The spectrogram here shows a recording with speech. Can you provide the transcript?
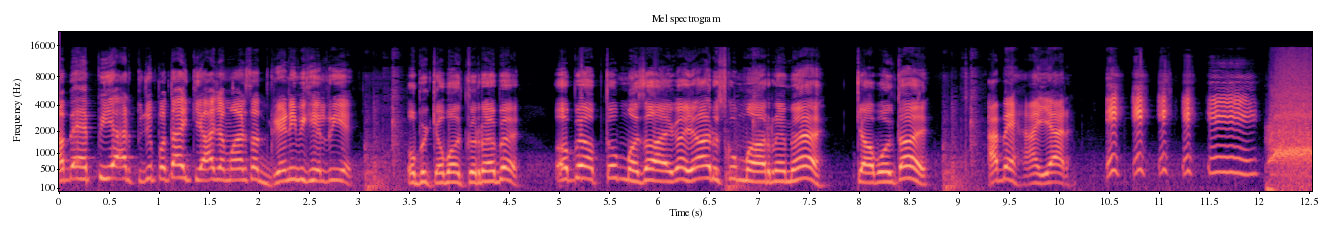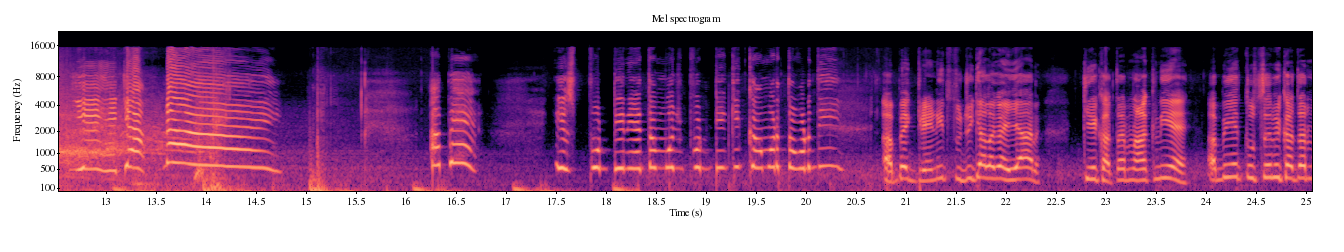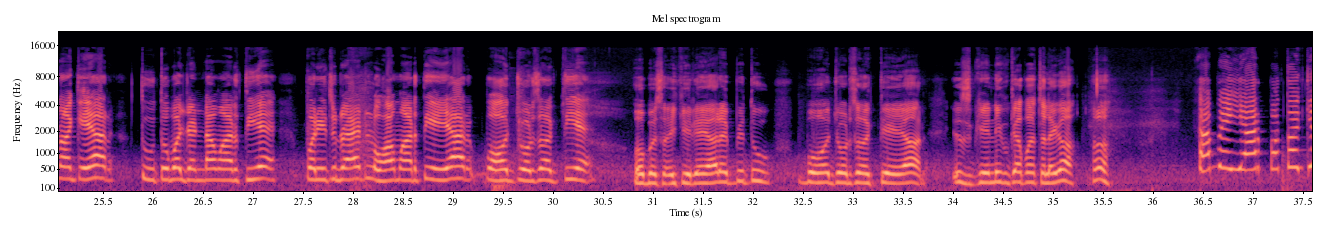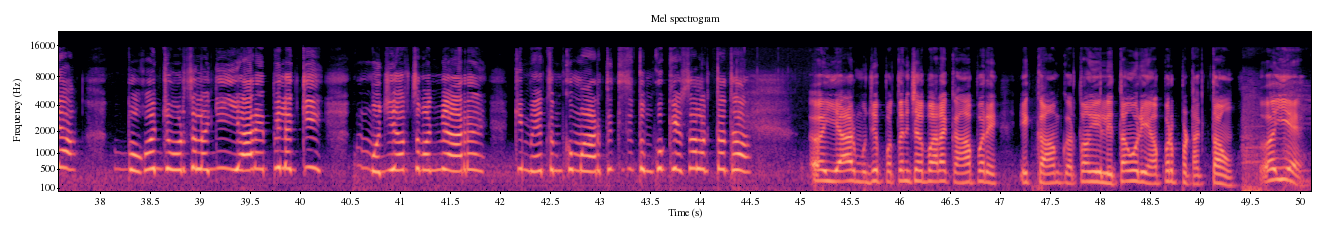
अब हैप्पी यार तुझे पता है कि आज हमारे साथ ग्रैनी भी खेल रही है। अबे क्या बात कर रहा है बे? अबे अब तो मज़ा आएगा यार उसको मारने में। क्या बोलता है? अबे हाँ यार। ए, ए, ए, ए, ए। ये है क्या? नहीं! अबे इस पुट्टी ने तो मुझ पुट्टी की कमर तोड़ दी। अबे ग्रैनी तुझे क्या लगा यार? कि ये खतरनाक नहीं है? अबे ये तुझसे भी खतरनाक है यार। तू तो बस डंडा मारती है पर ये तो डायरेक्ट लोहा मारती है यार बहुत ज़ोर से लगती है। अबे सही कह रहा है यार अभी तू बहुत ज़ोर से लगती है यार इस गेंडी को क्या पता चलेगा? हाँ। अबे यार पता क्या? बहुत ज़ोर से लगी यार एपी लक्की। मुझे अब समझ में आ रहा है कि मैं तुमको मारती थी तो तुमको कैसा लगता था? अ, यार मुझे पता नहीं चल पा रहा कहाँ पर है। एक काम करता हूँ ये लेता हूँ और यहाँ पर पटकता हूँ। अ, ये।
